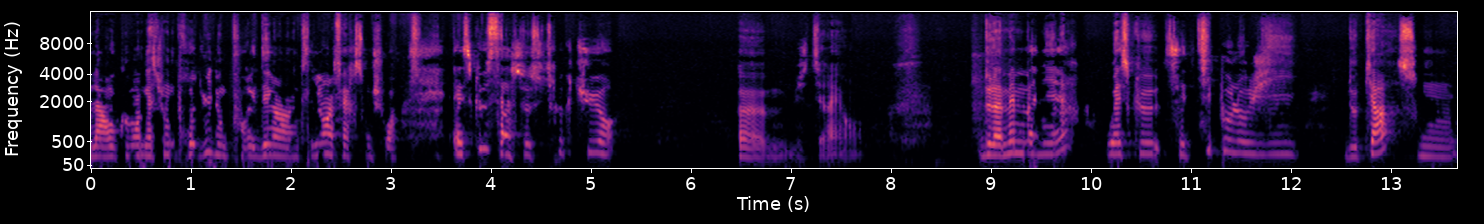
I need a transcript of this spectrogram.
la recommandation de produit, donc pour aider un client à faire son choix. Est-ce que ça se structure, je dirais, de la même manière ou est-ce que ces typologies de cas sont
